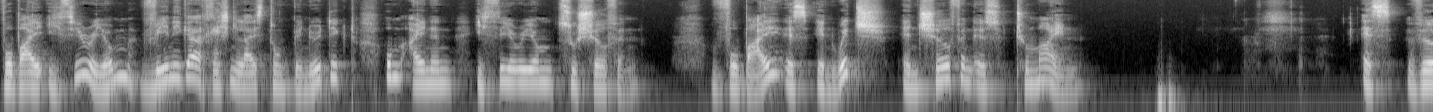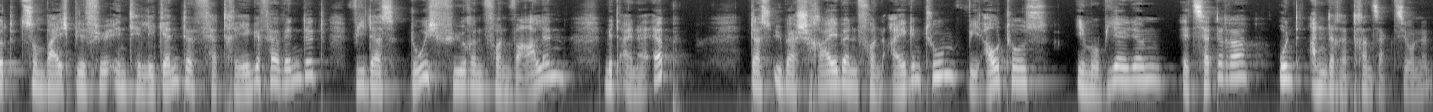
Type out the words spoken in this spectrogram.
wobei Ethereum weniger Rechenleistung benötigt, um einen Ethereum zu schürfen. Wobei es in which entschürfen ist to mine. Es wird zum Beispiel für intelligente Verträge verwendet, wie das Durchführen von Wahlen mit einer App, das Überschreiben von Eigentum wie Autos, Immobilien etc. und andere Transaktionen.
